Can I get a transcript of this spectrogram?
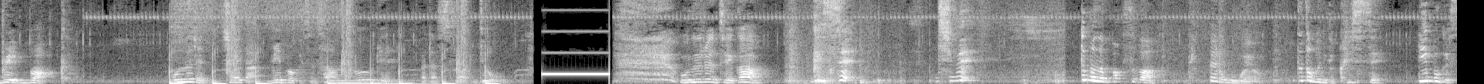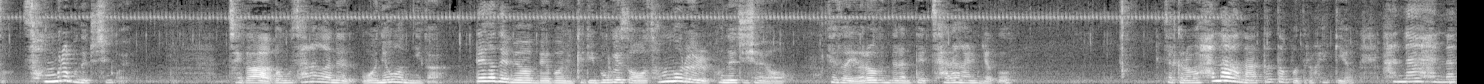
리복 오늘은 제가 리복에서 선물을 받았어요. 오늘은 제가 글쎄 집에 뜨만한 박스가 택배로 온 거예요. 뜯어보니까 글쎄 리복에서 선물을 보내주신 거예요. 제가 너무 사랑하는 원영 언니가 때가 되면 매번 이렇게 리복에서 선물을 보내주셔요. 그래서 여러분들한테 자랑하려고 자 그러면 하나하나 뜯어보도록 할게요. 하나하나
